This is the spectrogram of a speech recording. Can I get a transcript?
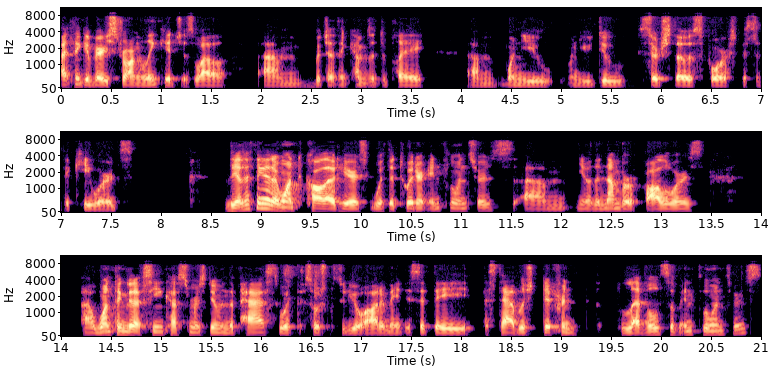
I think, a very strong linkage as well um, which I think comes into play um, when you when you do search those for specific keywords. The other thing that I want to call out here is with the Twitter influencers, um, you know, the number of followers. Uh, one thing that I've seen customers do in the past with Social Studio Automate is that they establish different levels of influencers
